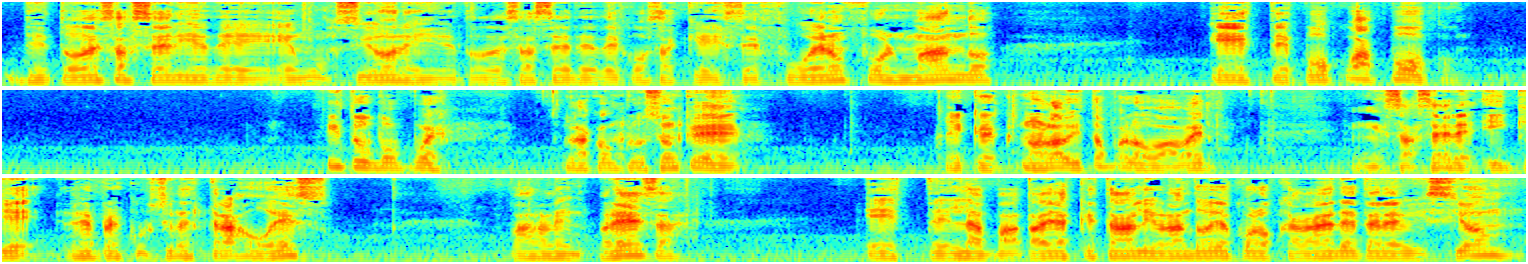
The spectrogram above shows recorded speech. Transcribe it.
de toda esa serie de emociones y de toda esa serie de cosas que se fueron formando este poco a poco. Y tuvo pues la conclusión que el que no lo ha visto pues lo va a ver en esa serie. Y qué repercusiones trajo eso para la empresa este, las batallas que estaban librando ellos con los canales de televisión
